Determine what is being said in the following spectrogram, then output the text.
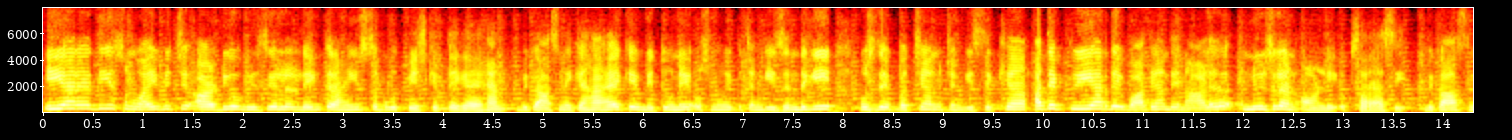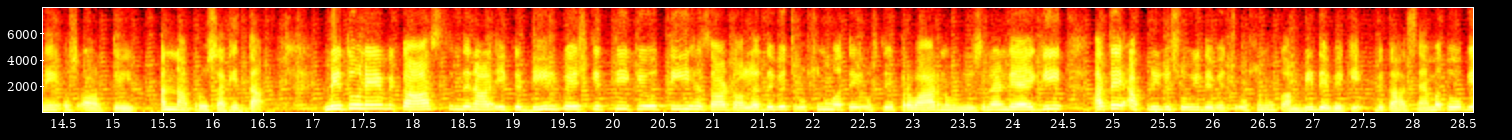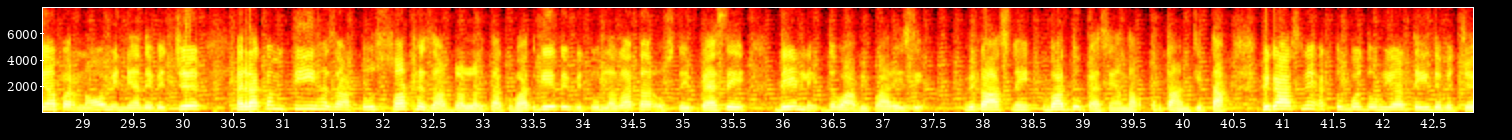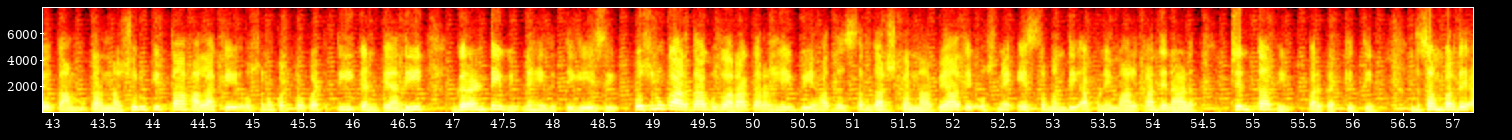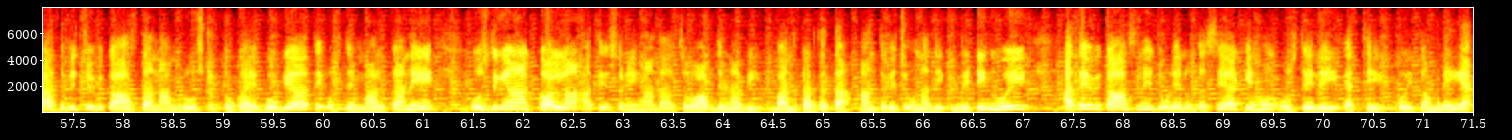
ਈਆਰਏ ਦੀ ਸੁਣਵਾਈ ਵਿੱਚ ਆਡੀਓ ਵਿਜ਼ੂਅਲ ਲਿੰਕ ਰਾਹੀਂ ਸਬੂਤ ਪੇਸ਼ ਕੀਤੇ ਗਏ ਹਨ। ਵਿਕਾਸ ਨੇ ਕਿਹਾ ਹੈ ਕਿ ਮਿਤੂ ਨੇ ਉਸ ਨੂੰ ਇੱਕ ਚੰਗੀ ਜ਼ਿੰਦਗੀ ਉਸ ਦੇ ਬੱਚਿਆਂ ਨੂੰ ਚੰਗੀ ਸਿੱਖਿਆ ਅਤੇ ਪੀਆਰ ਦੇ ਵਾਅਦਿਆਂ ਦੇ ਨਾਲ ਨਿਊਜ਼ੀਲੈਂਡ ਆਉਣ ਲਈ ਉਕਸਾਇਆ ਸੀ। ਵਿਕਾਸ ਨੇ ਉਸ ਔਰਤ ਤੇ ਅੰਨਾ ਭਰੋਸਾ ਕੀਤਾ। ਮੀਤੂ ਨੇ ਵਿਕਾਸ ਦੇ ਨਾਲ ਇੱਕ ਡੀਲ ਪੇਸ਼ ਕੀਤੀ ਕਿ ਉਹ 30000 ਡਾਲਰ ਦੇ ਵਿੱਚ ਉਸ ਨੂੰ ਅਤੇ ਉਸ ਦੇ ਪਰਿਵਾਰ ਨੂੰ ਨਿਊਜ਼ੀਲੈਂਡ ਲਿਆਏਗੀ ਅਤੇ ਆਪਣੀ ਰਸੋਈ ਦੇ ਵਿੱਚ ਉਸ ਨੂੰ ਕੰਮ ਵੀ ਦੇਵੇਗੀ। ਵਿਕਾਸ ਸਹਿਮਤ ਹੋ ਗਿਆ, ਪਰ 9 ਮਹੀਨਿਆਂ ਦੇ ਵਿੱਚ ਰਕਮ 30000 ਤੋਂ 60000 ਡਾਲਰ ਤੱਕ ਵੱਧ ਗਈ ਤੇ ਮੀਤੂ ਲਗਾਤਾਰ ਉਸ ਦੇ ਪੈਸੇ ਦੇਣ ਲਈ ਦਬਾਅ ਵੀ ਪਾ ਰਹੀ ਸੀ। ਵਿਕਾਸ ਨੇ ਵਾਧੂ ਪੈਸਿਆਂ ਦਾ ਭੁਗਤਾਨ ਕੀਤਾ। ਵਿਕਾਸ ਨੇ ਅਕਤੂਬਰ 2023 ਦੇ ਵਿੱਚ ਕੰਮ ਕਰਨਾ ਸ਼ੁਰੂ ਕੀਤਾ। ਹਾਲਾਂਕਿ ਉਸ ਨੂੰ ਘੱਟੋ-ਘੱਟ 30 ਘੰਟਿਆਂ ਦੀ ਗਾਰੰਟੀ ਵੀ ਨਹੀਂ ਦਿੱਤੀ ਗਈ ਸੀ। ਉਸ ਨੂੰ ਘਰ ਦਾ ਗੁਜ਼ਾਰਾ ਕਰਨ ਲਈ ਬੇਹੱਦ ਸੰਘਰਸ਼ ਕਰਨਾ ਪਿਆ ਤੇ ਉਸ ਨੇ ਇਸ ਸੰਬੰਧੀ ਆਪਣੇ ਮਾਲਕਾਂ ਦੇ ਨਾਲ ਚਿੰਤਾ ਵੀ ਪ੍ਰਗਟ ਕੀਤੀ। ਦਸੰਬਰ ਦੇ ਅੱਧ ਵਿੱਚ ਵਿਕਾਸ ਦਾ ਨਾਮ ਰੋਸਟਰ ਤੋਂ ਗਾਇਬ ਹੋ ਗਿਆ ਤੇ ਉਸ ਦੇ ਮਾਲਕਾਂ ਨੇ ਉਸ ਦੀਆਂ ਕਾਲਾਂ ਅਤੇ ਸੁਨੇਹਾਂ ਦਾ ਜਵਾਬ ਦੇਣਾ ਵੀ ਬੰਦ ਕਰ ਦਿੱਤਾ। ਅੰਤ ਵਿੱਚ ਉਹਨਾਂ ਦੀ ਇੱਕ ਮੀਟਿੰਗ ਹੋਈ ਅਤੇ ਵਿਕਾਸ ਨੇ ਜੋੜੇ ਨੂੰ ਦੱਸਿਆ ਕਿ ਹੁਣ ਉਸ ਦੇ ਲਈ ਇੱਥੇ ਕੋਈ ਕੰਮ ਨਹੀਂ ਹੈ।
